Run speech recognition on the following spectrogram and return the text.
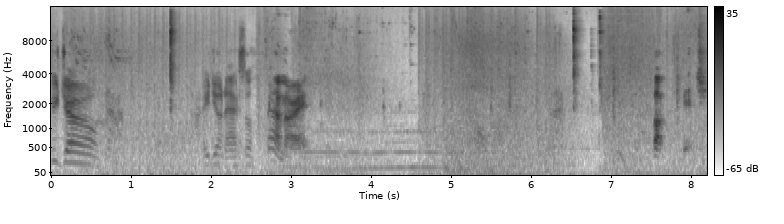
You down. How you doing, Axel? Yeah, I'm alright. Fuck, bitch.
